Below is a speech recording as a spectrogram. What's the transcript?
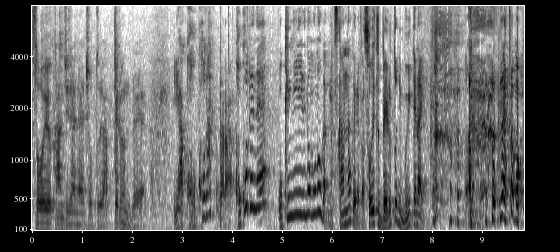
そういう感じでねちょっとやってるんでいやここだったらここでねお気に入りのものが見つかんなければそいつベルトに向いてない。だからも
